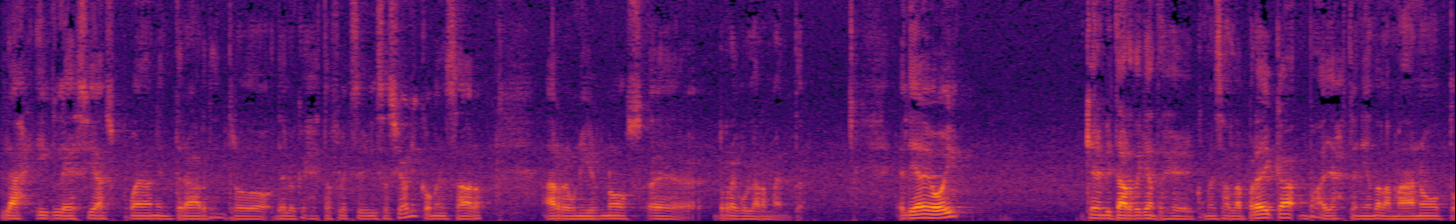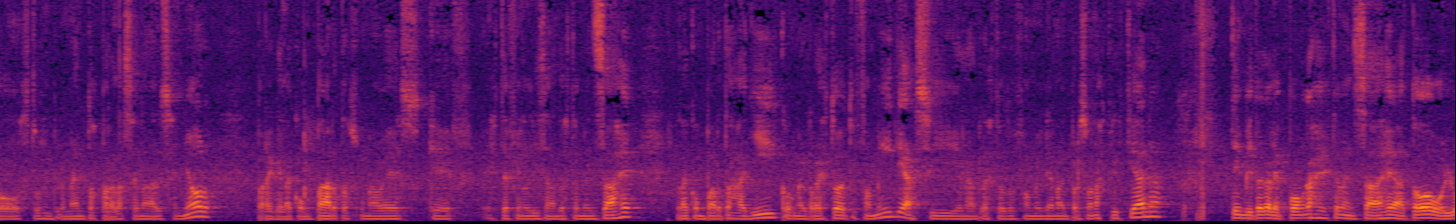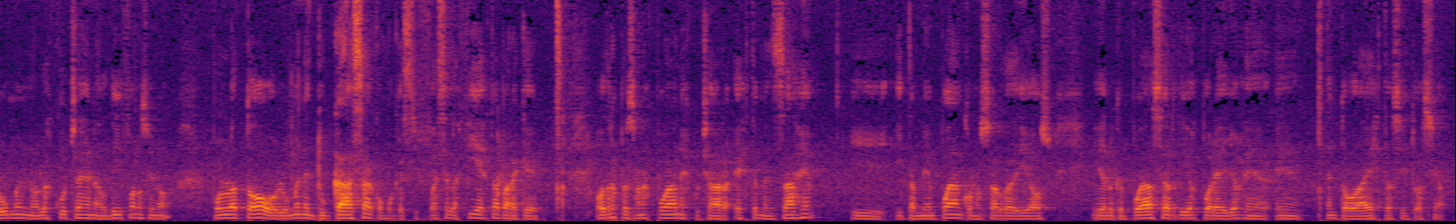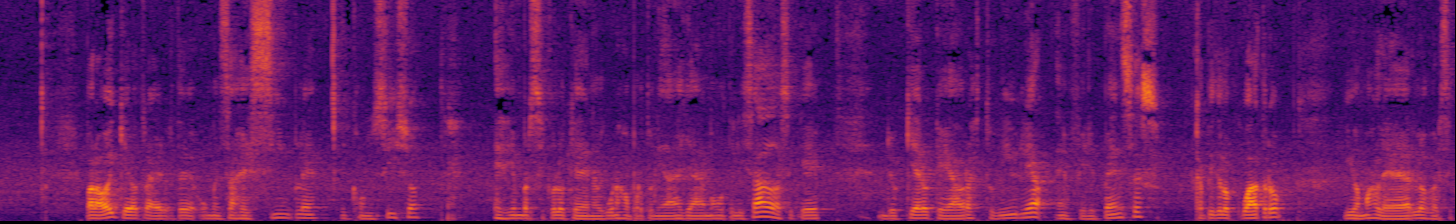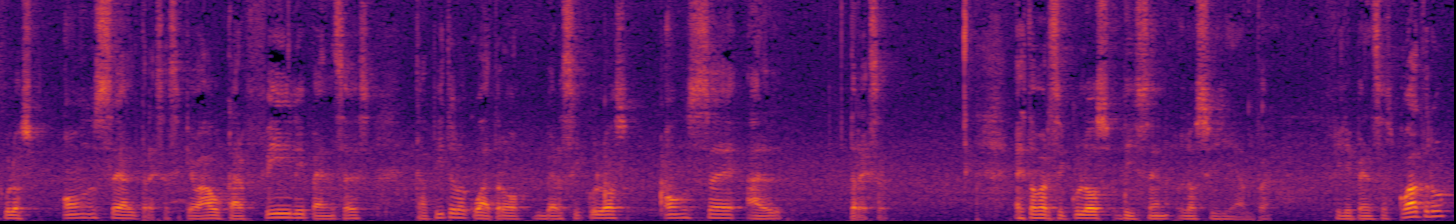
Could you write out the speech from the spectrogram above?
las iglesias puedan entrar dentro de lo que es esta flexibilización y comenzar a reunirnos eh, regularmente. El día de hoy quiero invitarte que antes de comenzar la predica vayas teniendo a la mano todos tus implementos para la cena del Señor, para que la compartas una vez que esté finalizando este mensaje, la compartas allí con el resto de tu familia, si en el resto de tu familia no hay personas cristianas. Te invito a que le pongas este mensaje a todo volumen, no lo escuches en audífonos, sino ponlo a todo volumen en tu casa, como que si fuese la fiesta, para que otras personas puedan escuchar este mensaje y, también puedan conocer de Dios y de lo que pueda hacer Dios por ellos en, toda esta situación. Para hoy quiero traerte un mensaje simple y conciso. Es de un versículo que en algunas oportunidades ya hemos utilizado, así que yo quiero que abras tu Biblia en Filipenses capítulo 4 y vamos a leer los versículos 11 al 13. Así que vas a buscar Filipenses capítulo 4 versículos 11 al 13. Estos versículos dicen lo siguiente. Filipenses 4,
